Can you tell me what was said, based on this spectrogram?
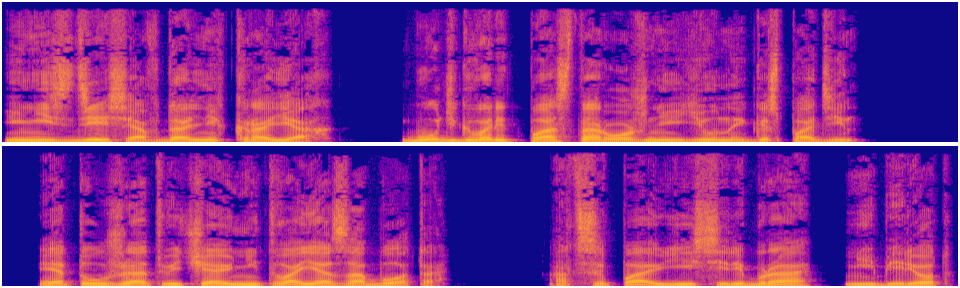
и не здесь, а в дальних краях. Будь, говорит, поосторожней, юный господин. Это уже, отвечаю, не твоя забота. Отсыпаю ей серебра, не берет.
